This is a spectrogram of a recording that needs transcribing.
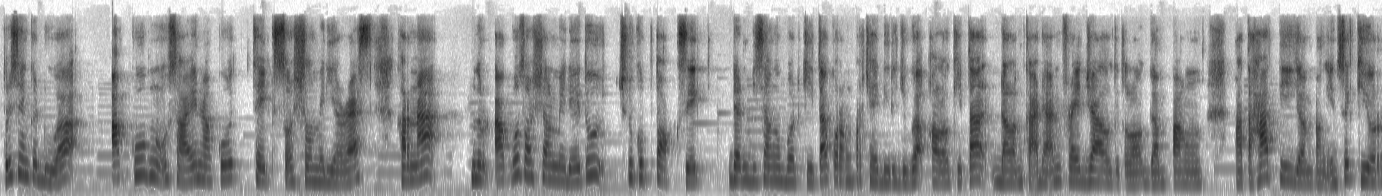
Terus yang kedua, aku ngusahain aku take social media rest karena menurut aku social media itu cukup toxic dan bisa ngebuat kita kurang percaya diri juga kalau kita dalam keadaan fragile gitu loh, gampang patah hati, gampang insecure.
